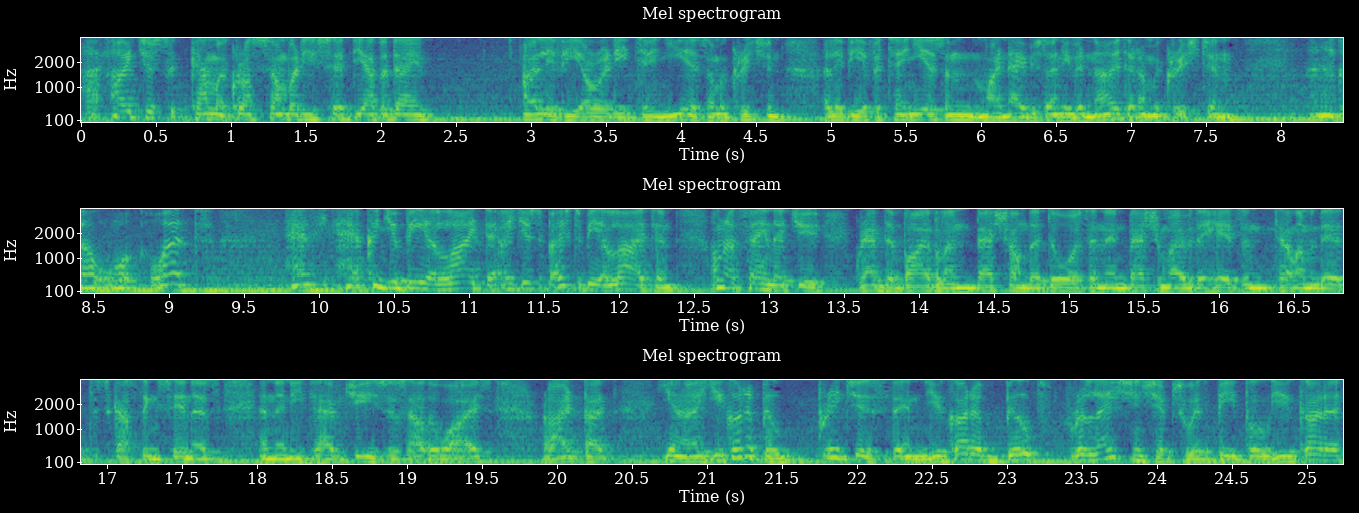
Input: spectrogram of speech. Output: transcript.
I, I just come across somebody who said the other day. I live here already 10 years. I'm a Christian. I live here for 10 years, and my neighbours don't even know that I'm a Christian. And I go, what? How, how can you be a light? You're supposed to be a light. And I'm not saying that you grab the Bible and bash on the doors and then bash them over the heads and tell them they're disgusting sinners and they need to have Jesus otherwise, right? But, you know, you've got to build bridges then. You've got to build relationships with people. You've got to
